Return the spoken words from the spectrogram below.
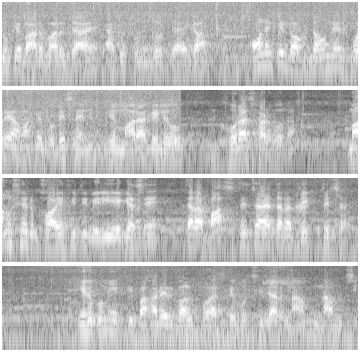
লোকে বারবার যায়, এত সুন্দর জায়গা। অনেকে লকডাউনের পরে আমাকে বলেছেন যে মারা গেলেও ঘোরা ছাড়বো না। মানুষের ভয় ভীতি বেরিয়ে গেছে, তারা বাঁচতে চায়, তারা দেখতে চায়। এরকমই একটি পাহাড়ের গল্প আজকে বলছি, যার নাম নামচি।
